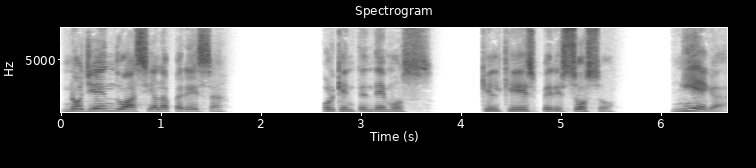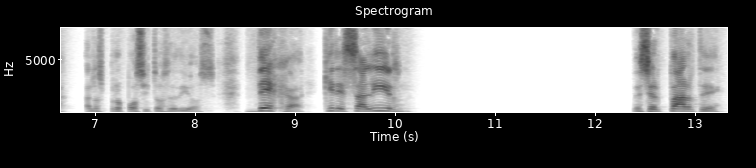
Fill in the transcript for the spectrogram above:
no yendo hacia la pereza, porque entendemos que el que es perezoso niega a los propósitos de Dios, deja, quiere salir de ser parte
